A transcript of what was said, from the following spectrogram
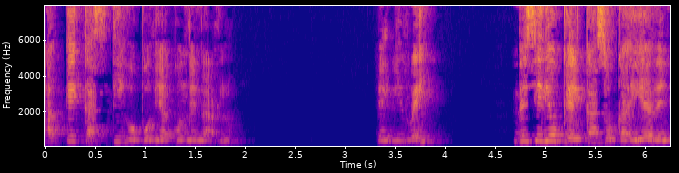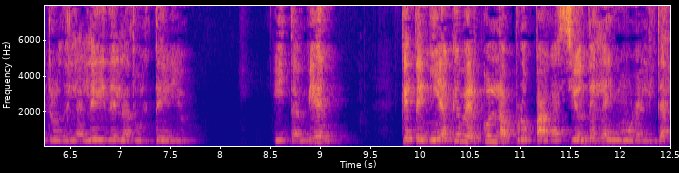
a qué castigo podía condenarlo. El virrey decidió que el caso caía dentro de la ley del adulterio y también que tenía que ver con la propagación de la inmoralidad.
